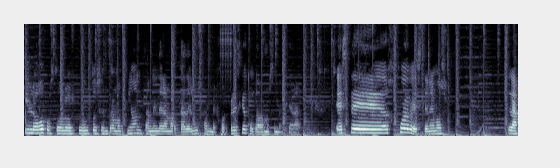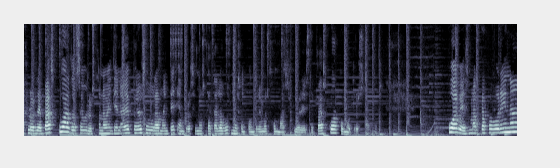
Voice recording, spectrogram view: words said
y luego pues todos los productos en promoción también de la marca de luz al mejor precio que acabamos de mencionar. Este jueves tenemos la flor de Pascua, 2,99 euros, pero seguramente que en próximos catálogos nos encontremos con más flores de Pascua como otros años. Jueves, marca favorina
